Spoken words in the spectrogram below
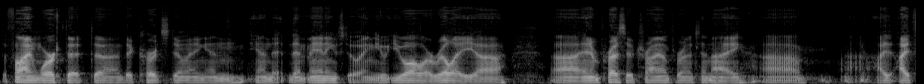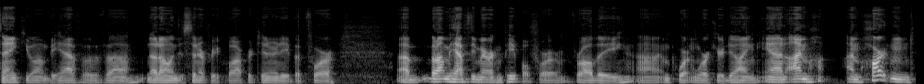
the fine work that uh, that Curt's doing and and that, that Manny's doing. You you all are really uh, uh, an impressive triumvirate, and I. I, I thank you on behalf of uh, not only the Center for Equal Opportunity, but for um, but on behalf of the American people for, for all the uh, important work you're doing. And I'm, I'm heartened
